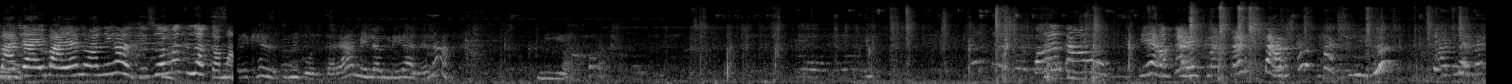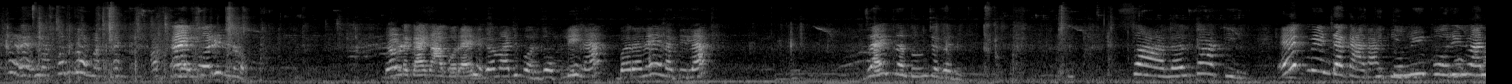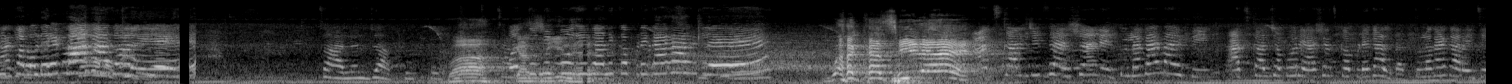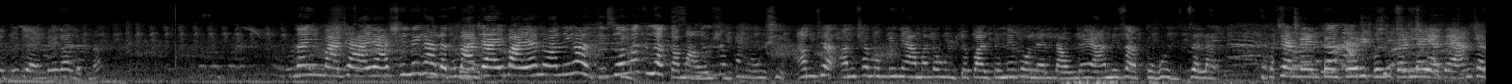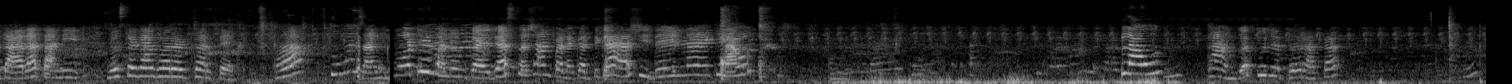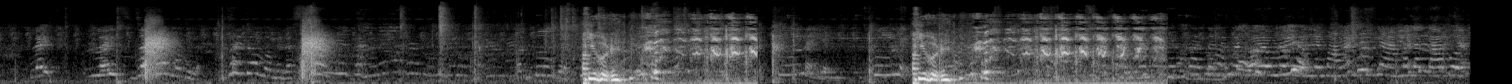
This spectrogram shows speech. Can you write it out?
माझ्या आई बायान आणि घालते समजलं का मला खेळ तुम्ही गोल करा मी लंगडी घाले ना मी. ये. पण माझी पोर झोपली ना? बरं नाही ना तिला? जाईत ना तुमच्या घरी. चालेल काकी. एक मिनिट काकी. तुम्ही पोरींवाणी कपडे का घातले पण क्या सीन है? कपडे का घातले? वाह क्या सीन है? आजकालची फॅशन आहे. तुला काय माहिती? आजकालच्या पोरी असेच कपडे घालतात. तुला काय करायचे तुझी आई नाही घालत ना? नाही माझ्या आई अशी नाही घालत. माझ्या आई बायानवाणी घालते. समजलं का मावशी? मावशी आमच्या आमच्या मम्मीने आम्हाला उलट पालट नाही बोलायला लावलंय. आम्ही जातो घरी. चला. त्याच्या मेंटल पोरी कोणीकडल्या येते? आमच्या दारात आणि नुसते गागवरट करते. हा? तुम्ही चांगली मोठी म्हणून काय जास्त शानपणा करते काय अशी देईल ना एक लावून लावून थांब ग तुझ्या तर आता लय लय जा गं मम्मीला जा गं मम्मीला आणि तू गं, 有人， तू लय, तू लय. 有人，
